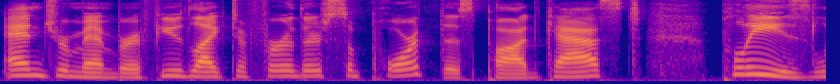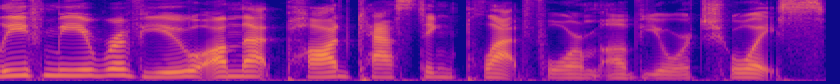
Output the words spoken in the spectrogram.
And remember, if you'd like to further support this podcast, please leave me a review on that podcasting platform of your choice.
